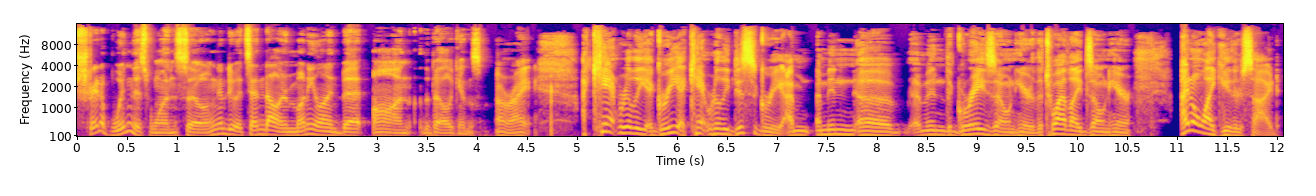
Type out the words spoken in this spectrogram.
straight up win this one. So I'm gonna do a $10 money line bet on the Pelicans. All right. I can't really agree. I can't really disagree. I'm I'm in uh I'm in the gray zone here, the twilight zone here. I don't like either side.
